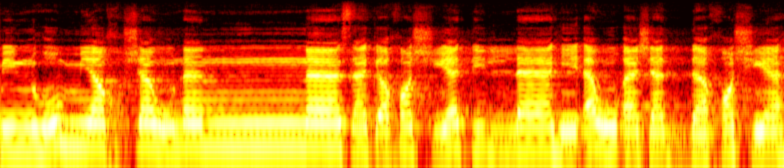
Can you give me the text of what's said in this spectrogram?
منهم يخشون الناس كخشية الله أو أشد خشيةً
